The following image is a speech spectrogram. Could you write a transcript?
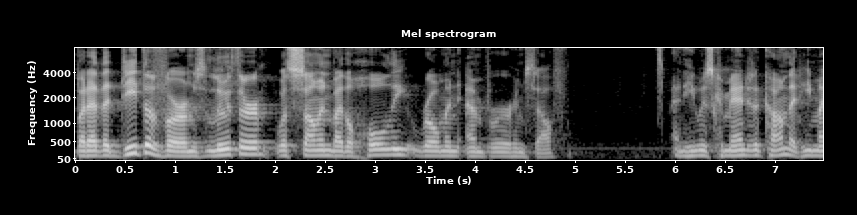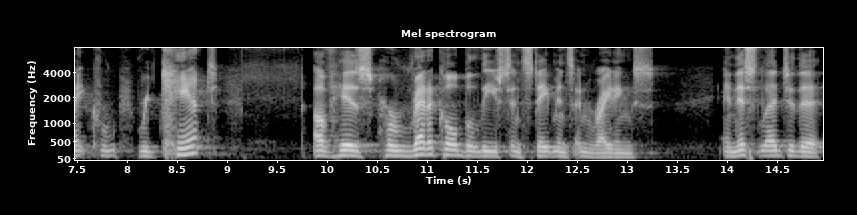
But at the Diet of Worms, Luther was summoned by the Holy Roman Emperor himself. And he was commanded to come that he might recant of his heretical beliefs and statements and writings. And this led to the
